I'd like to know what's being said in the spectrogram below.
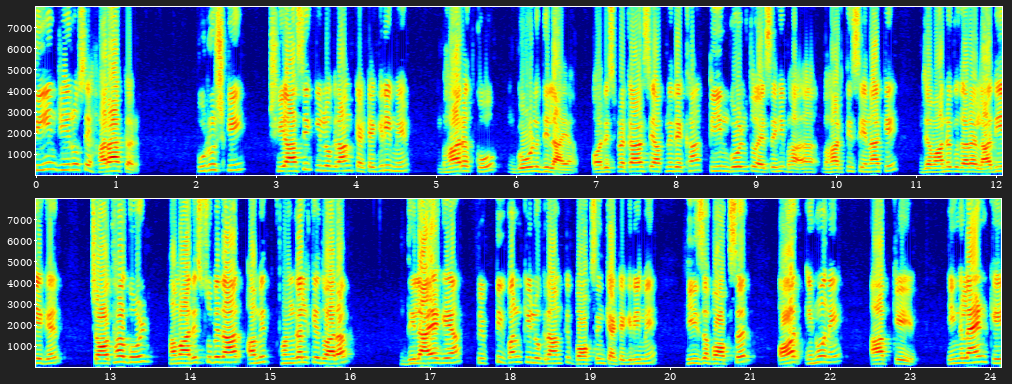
तीन ज़ीरो से हराकर पुरुष की छियासी किलोग्राम कैटेगरी में भारत को गोल्ड दिलाया। और इस प्रकार से आपने देखा, तीन गोल्ड तो ऐसे ही भारतीय सेना के जवानों के द्वारा ला दिए गए। चौथा गोल्ड हमारे सूबेदार अमित फंगल के द्वारा दिलाया गया 51 किलोग्राम के बॉक्सिंग कैटेगरी में। ही इज़ अ बॉक्सर और इन्होंने आपके इंग्लैंड के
